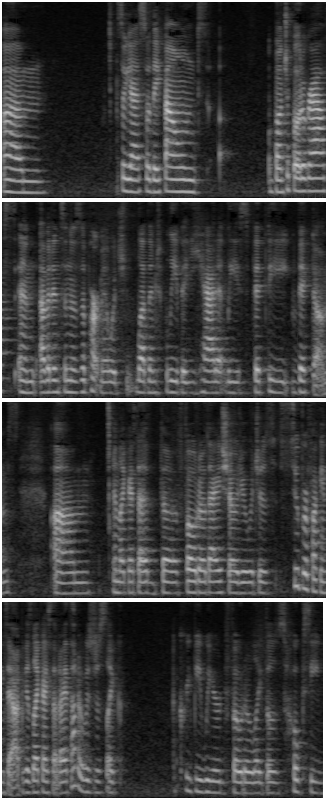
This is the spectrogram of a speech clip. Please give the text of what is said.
Um, so yeah, so they found a bunch of photographs and evidence in his apartment, which led them to believe that he had at least 50 victims. Um, and like I said, the photo that I showed you, which is super fucking sad because, like I said, I thought it was just like a creepy, weird photo, like those hoaxy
